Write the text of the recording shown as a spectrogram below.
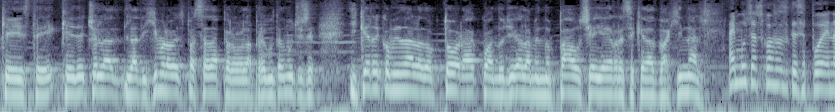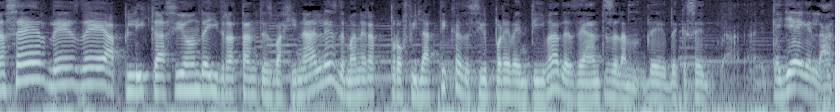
Que, este, que de hecho la, la dijimos la vez pasada, pero la preguntan mucho. Dice, ¿y qué recomienda la doctora cuando llega la menopausia y hay resequedad vaginal? Hay muchas cosas que se pueden hacer, desde aplicación de hidratantes vaginales de manera profiláctica, es decir, preventiva, desde antes de, la, de que se que llegue la,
